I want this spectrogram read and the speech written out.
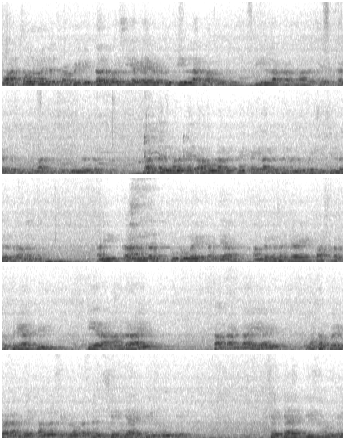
वाचवणं म्हणजे प्रॉफिट आहे. दरवर्षी एका एकरातून तीन लाख वाचवतो. तीन लाखात माझं शेतकऱ्याच्या कुटुंबाची तीन सुंदर जगतो बरं तरी मला काही दारू लागत नाही काही लागत नाही म्हणजे पैसे शिल्लकच राहणार ना. आणि इतकं आनंदात कुटुंब आहे सध्या. आमच्याकडे सध्या एक पाच सहा कुत्री असतील तेरा मांजरं आहेत सात आठ गायी आहेत मोठा परिवार आहे आमचा एक पन्नास एक लोकांचा शेती आहे तीस गुंठे. शेती आहे तीस गुंठे.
